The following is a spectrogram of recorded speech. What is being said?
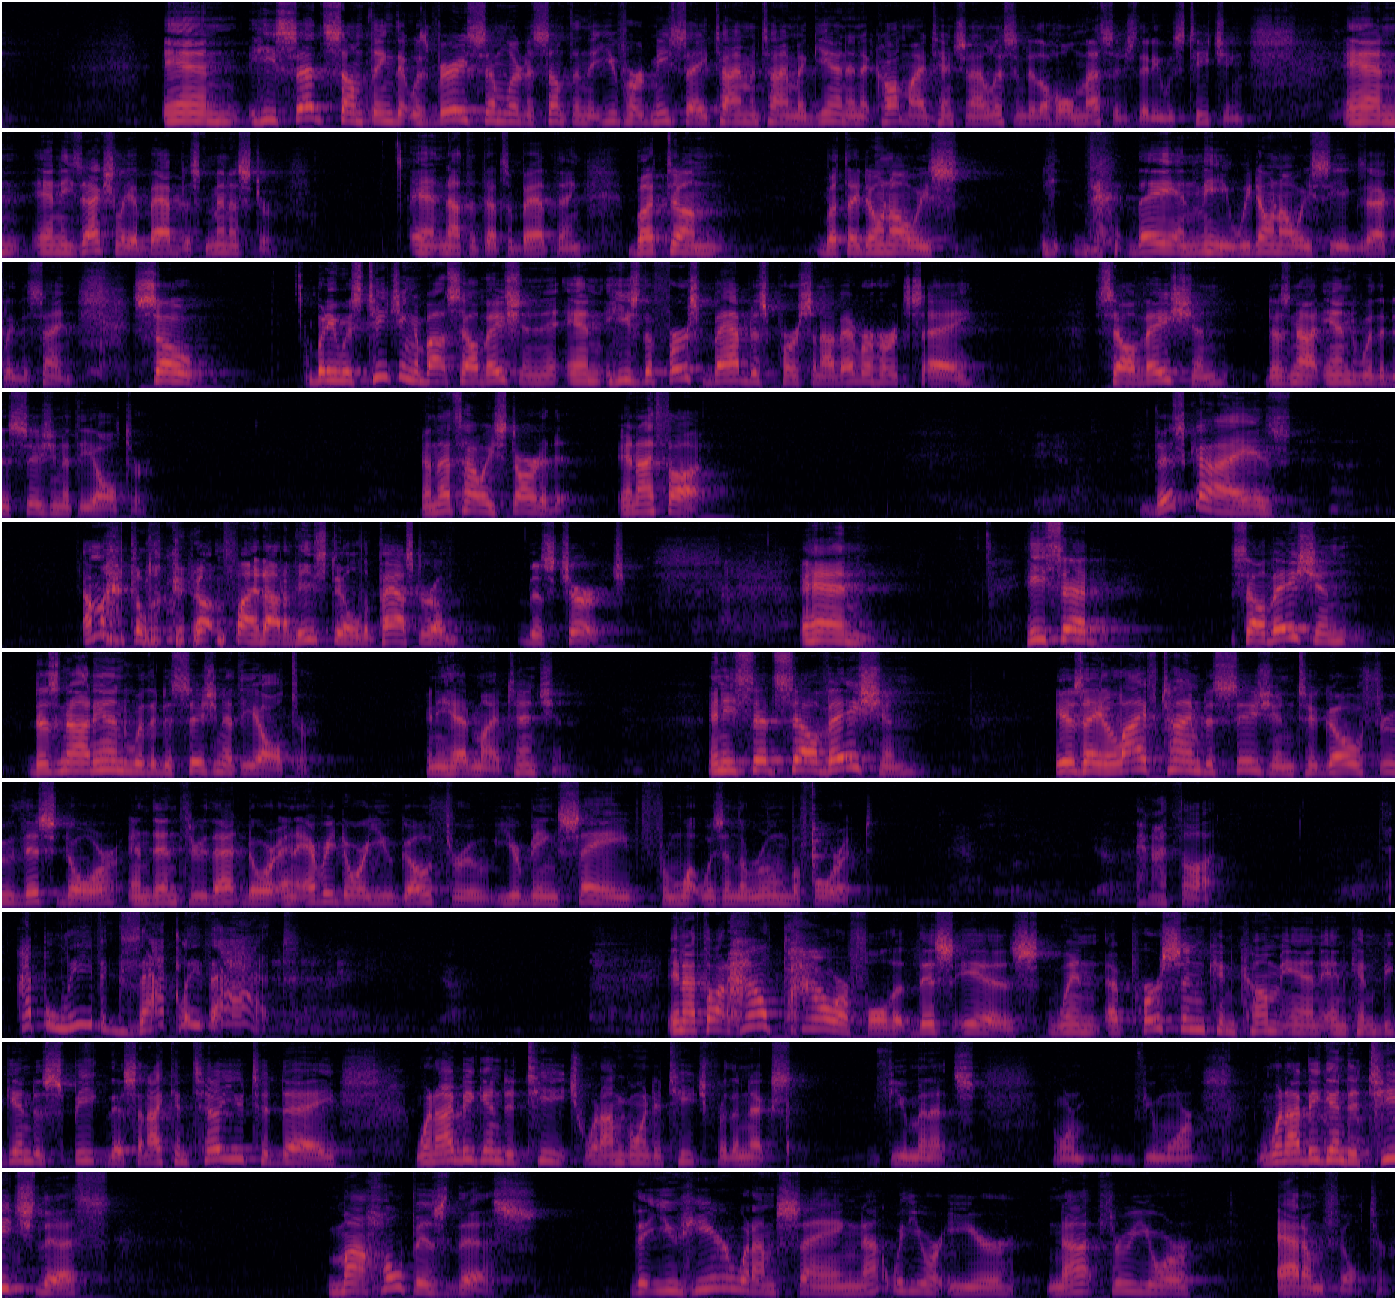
And he said something that was very similar to something that you've heard me say time and time again, and it caught my attention. I listened to the whole message that he was teaching. And, and he's actually a Baptist minister. And not that that's a bad thing, but, um, but they don't always, they and me, we don't always see exactly the same. So, but he was teaching about salvation, and he's the first Baptist person I've ever heard say, salvation does not end with a decision at the altar. And that's how he started it. And I thought, this guy is, I'm going to have to look it up and find out if he's still the pastor of this church. And he said, Salvation does not end with a decision at the altar. And he had my attention. And he said, Salvation is a lifetime decision to go through this door and then through that door. And every door you go through, you're being saved from what was in the room before it. And I thought, I believe exactly that. And I thought how powerful that this is when a person can come in and can begin to speak this. And I can tell you today, when I begin to teach what I'm going to teach for the next few minutes or a few more, when I begin to teach this, my hope is this that you hear what I'm saying, not with your ear, not through your Adam filter,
